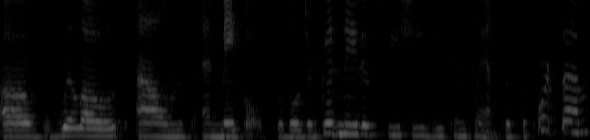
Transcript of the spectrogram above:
of willows, elms, and maples. So, those are good native species you can plant to support them.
